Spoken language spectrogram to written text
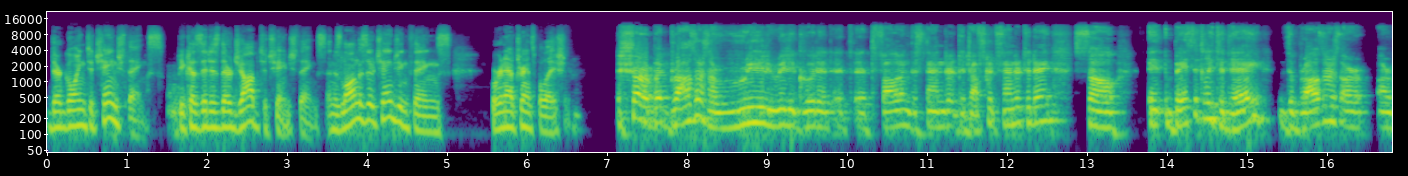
they're going to change things because it is their job to change things. And as long as they're changing things, we're going to have transpilation. Sure, but browsers are really, really good at, at, at following the standard, the JavaScript standard today. So it, basically today the browsers are are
